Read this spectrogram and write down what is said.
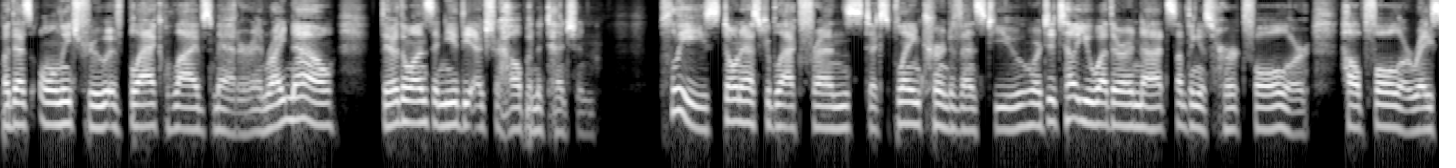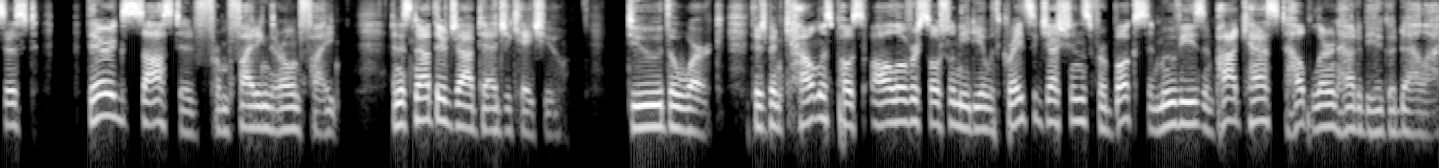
but that's only true if black lives matter. And right now, they're the ones that need the extra help and attention. Please don't ask your black friends to explain current events to you or to tell you whether or not something is hurtful or helpful or racist. They're exhausted from fighting their own fight, and it's not their job to educate you. Do the work. There's been countless posts all over social media with great suggestions for books and movies and podcasts to help learn how to be a good ally.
